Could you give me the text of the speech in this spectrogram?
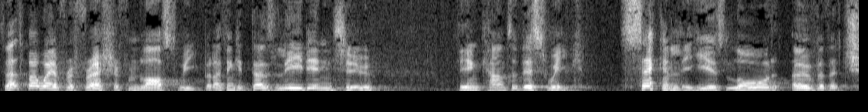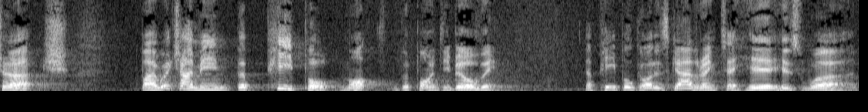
So that's by way of refresher from last week, but I think it does lead into the encounter this week. Secondly, he is Lord over the church by which I mean the people, not the pointy building. The people God is gathering to hear his word.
